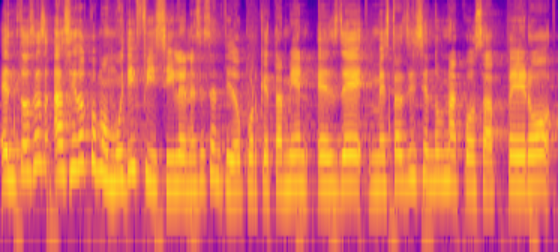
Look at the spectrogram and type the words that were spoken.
Entonces ha sido como muy difícil en ese sentido porque también es de, me estás diciendo una cosa, pero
